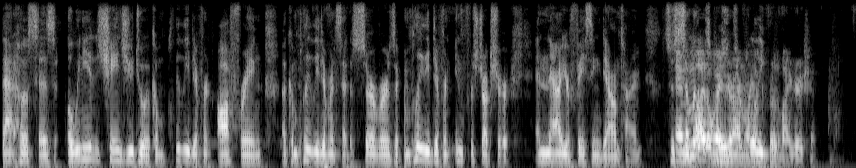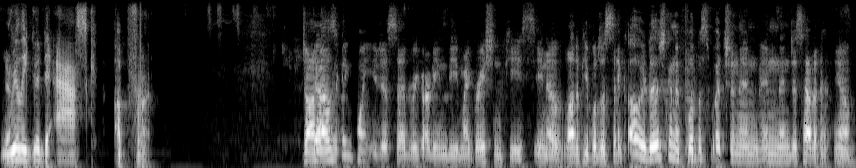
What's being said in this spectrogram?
that host says, "Oh, we need to change you to a completely different offering, a completely different set of servers, a completely different infrastructure," and now you're facing downtime? So And some of those the way, you're questions are really, for the migration. Yeah. really good to ask up front. John, Yeah. that was a good point you just said regarding the migration piece. You know, a lot of people just think, oh, they're just going to flip a switch and then and then just have it, you know,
